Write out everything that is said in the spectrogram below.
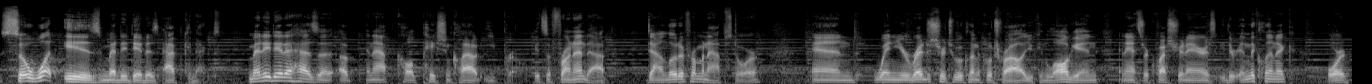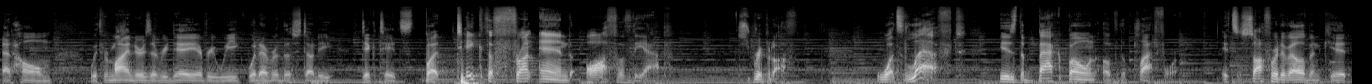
So what is Medidata's App Connect? Medidata has a, a, an app called Patient Cloud ePro. It's a front-end app, downloaded from an app store, and when you're registered to a clinical trial, you can log in and answer questionnaires either in the clinic or at home with reminders every day, every week, whatever the study dictates. But take the front end off of the app. Just rip it off. What's left is the backbone of the platform. It's a software development kit,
